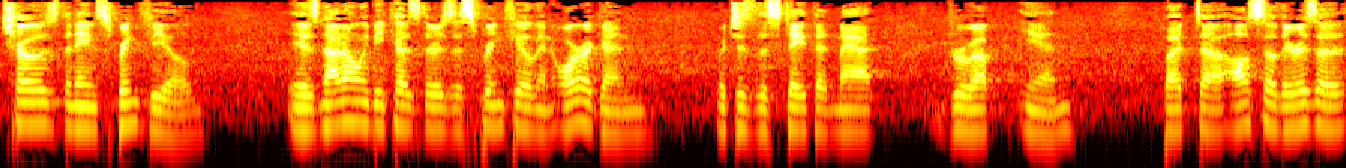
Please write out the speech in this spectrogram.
chose the name Springfield is not only because there's a Springfield in Oregon, which is the state that Matt grew up in, but uh, also there is a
